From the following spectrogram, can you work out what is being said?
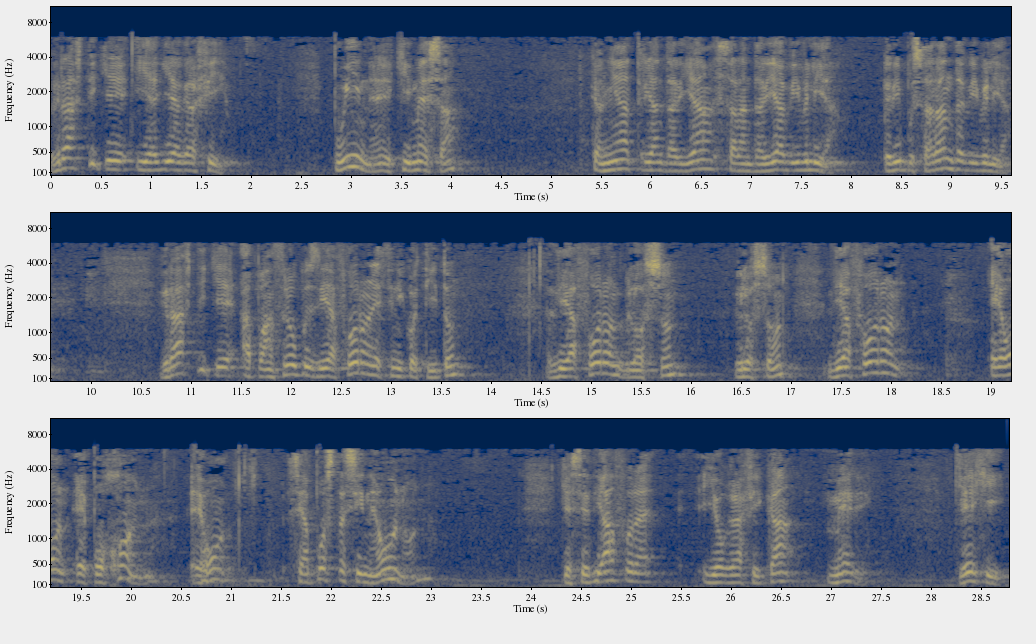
γράφτηκε η Αγία Γραφή που είναι εκεί μέσα καμιά τριανταριά, σαρανταριά βιβλία περίπου 40 βιβλία. Γράφτηκε από ανθρώπους διαφόρων εθνικοτήτων διαφόρων γλώσσων, γλωσσών διαφόρων αιών, εποχών αιών, σε απόσταση αιώνων και σε διάφορα γεωγραφικά μέρη και έχει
